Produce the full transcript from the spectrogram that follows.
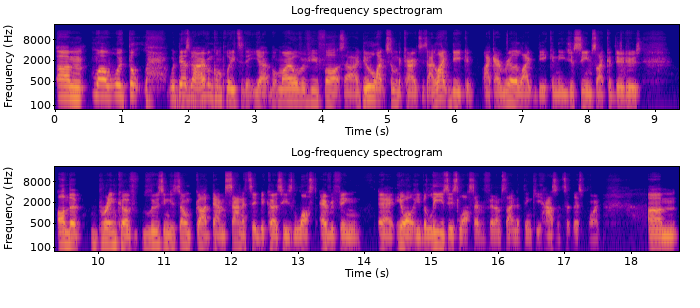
Um, well, with the with Days Gone, I haven't completed it yet, but my overview thoughts are I do like some of the characters. I like Deacon. Like I really like Deacon. He just seems like a dude who's on the brink of losing his own goddamn sanity because he's lost everything. Uh, well, he believes he's lost everything. I'm starting to think he hasn't at this point. Um,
